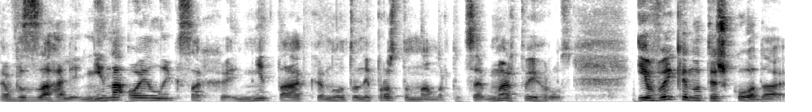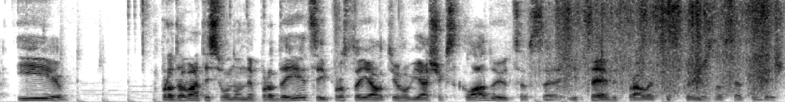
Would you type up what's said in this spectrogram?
взагалі. Ні на OLX, ні так. Ну, от вони просто намертво. Це мертвий груз. І викинути шкода, і продаватись воно не продається, і просто я от його в ящик складую, це все, і це відправиться, скоріш за все, туди ж.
